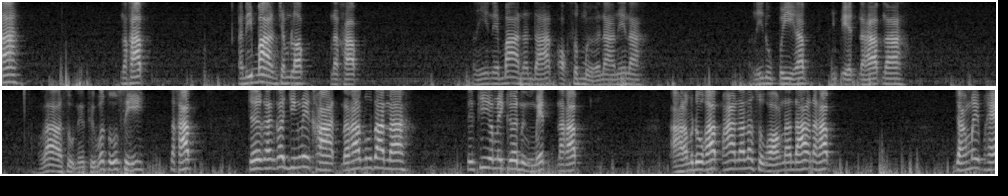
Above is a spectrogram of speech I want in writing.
นะนะครับ อันนี้บ้านแชมป์ล็อกนะครับ อันนี้ในบ้านนันดาร์กออกเสมอนะนี่นะ อันนี้ดูปีครับยี่สิบเอ็ดนะครับนะ ล่าสุดเนี่ยถือว่าสูสีนะครับ เจอกันก็ยิงไม่ขาดนะครับทุกท่านนะเต็มที่ก็ไม่เกินหนึ่งเม็ดนะครับอ่าเรามาดูครับห้านัดล่าสุดของนันดักนะครับ ยังไม่แพ้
